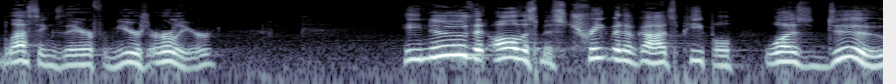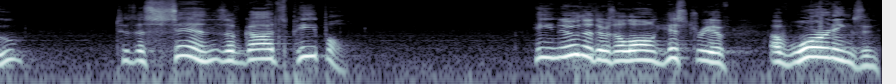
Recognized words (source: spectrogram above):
blessings there from years earlier, he knew that all this mistreatment of God's people was due to the sins of God's people. He knew that there was a long history of, of warnings and,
